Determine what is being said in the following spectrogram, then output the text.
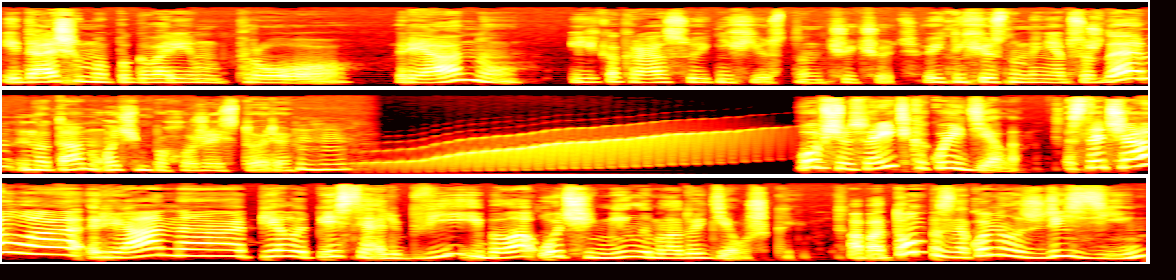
И дальше мы поговорим про Рианну и как раз Уитни Хьюстон чуть-чуть. Уитни Хьюстон мы не обсуждаем, но там очень похожая история. Мгм. В общем, смотрите, какое дело. Сначала Риана пела песни о любви и была очень милой молодой девушкой. А потом познакомилась с Джей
